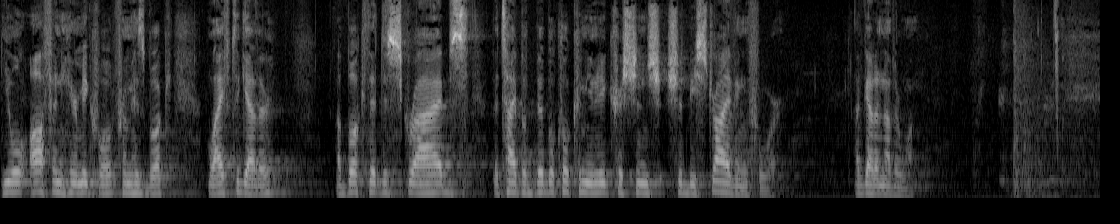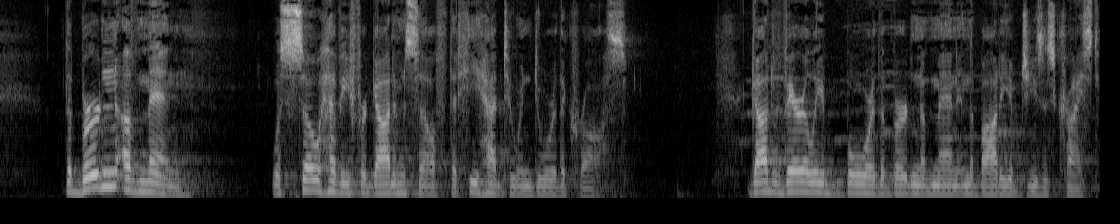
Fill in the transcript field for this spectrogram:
You will often hear me quote from his book, Life Together, a book that describes the type of biblical community Christians should be striving for. I've got another one. The burden of men was so heavy for God Himself that He had to endure the cross. God verily bore the burden of men in the body of Jesus Christ.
